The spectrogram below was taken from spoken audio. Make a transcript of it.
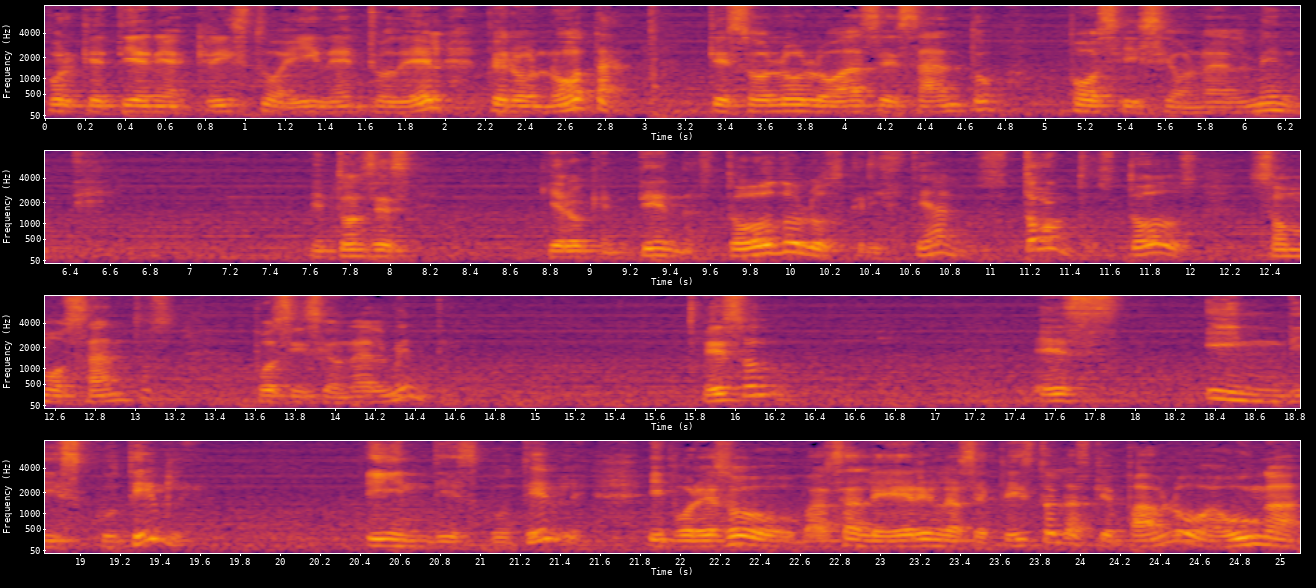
porque tiene a Cristo ahí dentro de él, pero nota que solo lo hace santo posicionalmente. Entonces, quiero que entiendas, todos los cristianos, todos, todos somos santos posicionalmente. Eso es indiscutible indiscutible. Y por eso vas a leer en las epístolas que Pablo, aún a,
